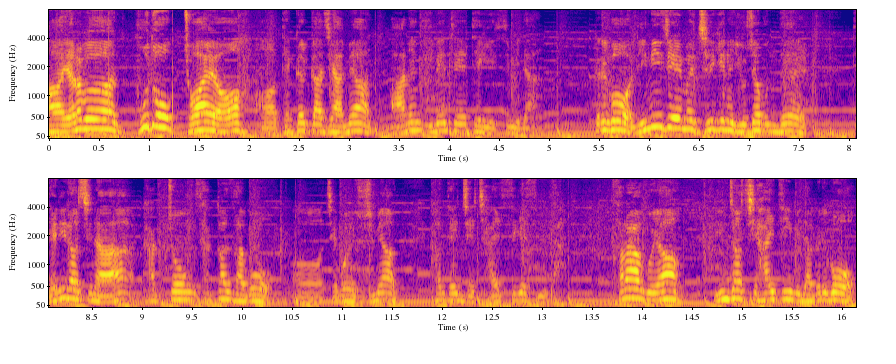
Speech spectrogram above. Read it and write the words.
아 여러분 구독 좋아요 어, 댓글까지 하면 많은 이벤트 혜택이 있습니다. 그리고 리니지엠을 즐기는 유저분들 데리러시나 각종 사건 사고 어, 제보해 주시면 컨텐츠에 잘 쓰겠습니다. 사랑하고요. 린저치 화이팅입니다. 그리고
